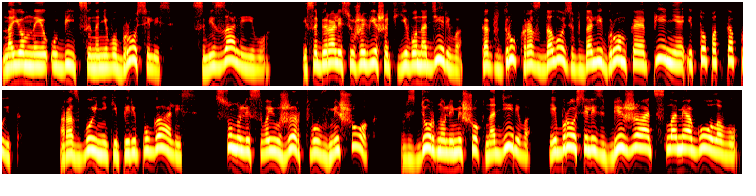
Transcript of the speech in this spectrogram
наемные убийцы на него бросились, связали его и собирались уже вешать его на дерево, как вдруг раздалось вдали громкое пение и топот копыт. Разбойники перепугались сунули свою жертву в мешок, вздернули мешок на дерево и бросились бежать, сломя голову.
